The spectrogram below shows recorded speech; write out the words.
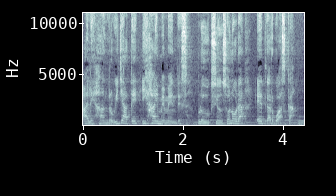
Alejandro Villate y Jaime Méndez. Sonora Edgar Huasca.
